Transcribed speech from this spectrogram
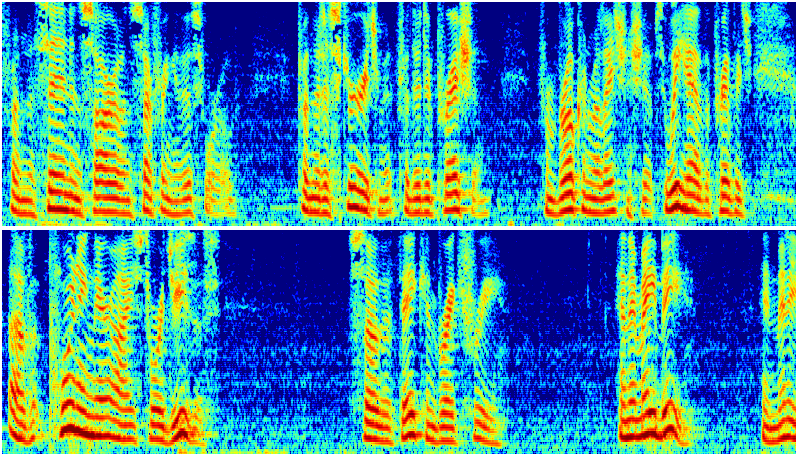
from the sin and sorrow and suffering of this world, from the discouragement, from the depression, from broken relationships. We have the privilege of pointing their eyes toward Jesus so that they can break free. And there may be, in many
